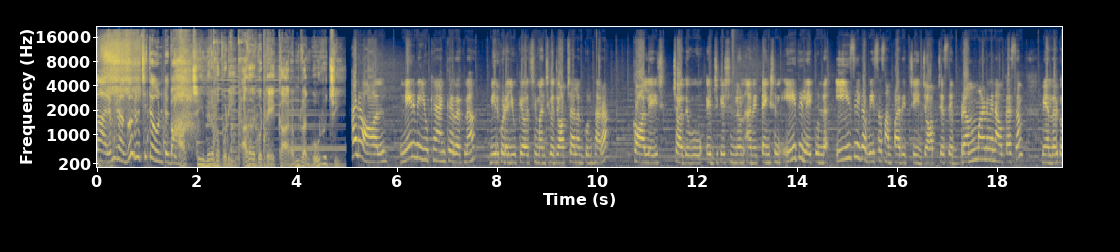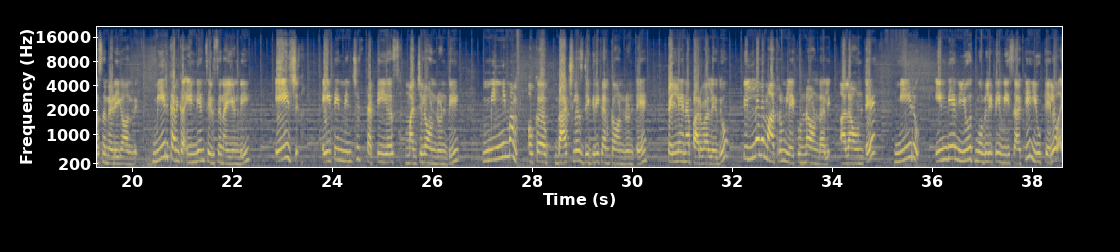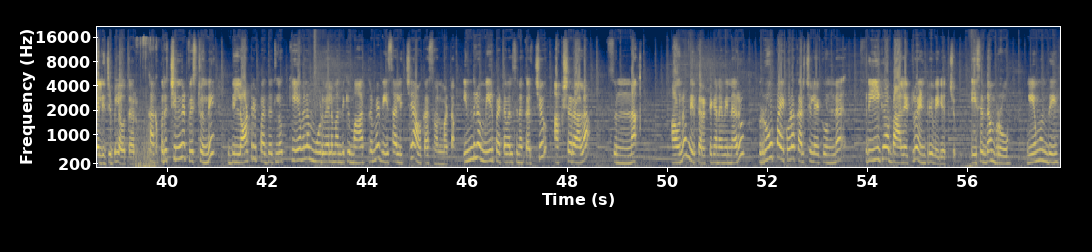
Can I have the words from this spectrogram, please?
కారం రంగు రుచితో ఉంటుంది. ఆచి మిరపపొడి అదరగొట్టే కారం రంగు రుచి. హలో ఆల్ నేను మీ యూకే యాంకర్ రత్న. మీరు కూడా యూకే వచ్చి మంచిగా జాబ్ చేయాలనుకుంటున్నారా? కాలేజ్ చదువు ఎడ్యుకేషన్ లోన్ అనే టెన్షన్ ఏది లేకుండా ఈజీగా వీసా సంపాదించి జాబ్ చేసే బ్రహ్మాండమైన అవకాశం మీ అందరి కోసం రెడీగా ఉంది. మీరు కనుక ఇండియన్ సిటిజన్ అయ్యుండి ఏజ్ ఎయిటీన్ నుంచి థర్టీ ఇయర్స్ మధ్యలో ఉండుండి మినిమం ఒక బ్యాచిలర్స్ డిగ్రీ కనుక ఉండుంటే పెళ్ళైనా పర్వాలేదు పిల్లలు మాత్రం లేకుండా ఉండాలి. అలా ఉంటే మీరు ఇండియన్ యూత్ మొబిలిటీ వీసాకి యూకేలో ఎలిజిబుల్ అవుతారు. కాకపోతే చిన్న ట్విస్ట్ ఉంది ఇది లాటరీ పద్ధతిలో కేవలం మూడు వేల మందికి మాత్రమే వీసాలు ఇచ్చే అవకాశం అనమాట ఇందులో మీరు పెట్టవలసిన ఖర్చు అక్షరాల సున్నా. అవును మీరు కరెక్ట్గానే విన్నారు. రూపాయి కూడా ఖర్చు లేకుండా ఫ్రీగా బ్యాలెట్లో ఎంట్రీ వేయొచ్చు. వేసేద్దాం బ్రో. ఏముంది?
